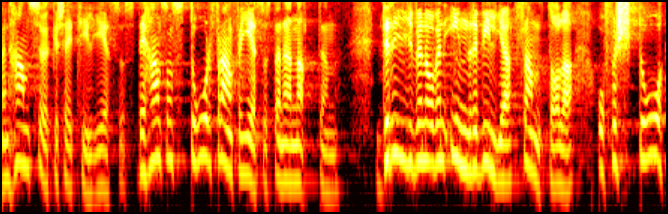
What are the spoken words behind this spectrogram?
Men han söker sig till Jesus. Det är han som står framför Jesus den här natten. Driven av en inre vilja att samtala och förstå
